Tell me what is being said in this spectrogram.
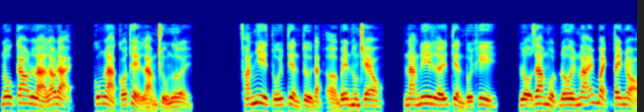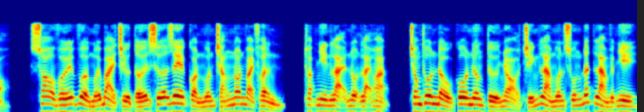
nô cao là lao đại, cũng là có thể làm chủ người. Phán nhi túi tiền tử đặt ở bên hông treo, nàng đi lấy tiền túi khi, lộ ra một đôi nãi bạch tay nhỏ, so với vừa mới bài trừ tới sữa dê còn muốn trắng non vài phần, thoạt nhìn lại nộn lại hoạt, trong thôn đầu cô nương từ nhỏ chính là muốn xuống đất làm việc nhi,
